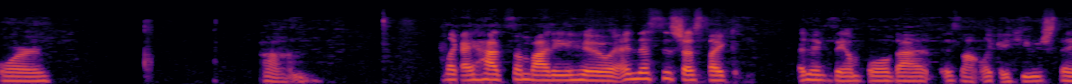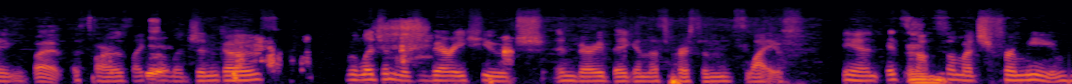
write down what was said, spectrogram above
or um, like I had somebody who, and this is just like an example that is not like a huge thing, but as far as like Yeah. religion goes, religion was very huge and very big in this person's life. And it's not Mhm. so much for me.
